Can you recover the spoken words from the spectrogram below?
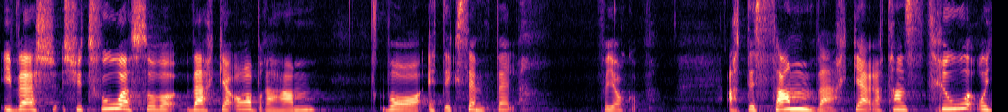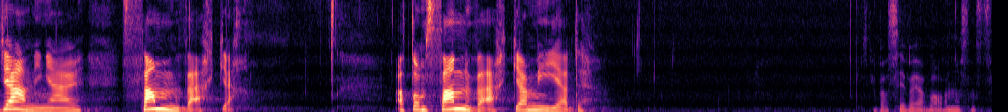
I vers 22 så verkar Abraham vara ett exempel för Jakob. Att det samverkar, att hans tro och gärningar samverkar. Att de samverkar med... Jag ska bara se var jag var någonstans.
